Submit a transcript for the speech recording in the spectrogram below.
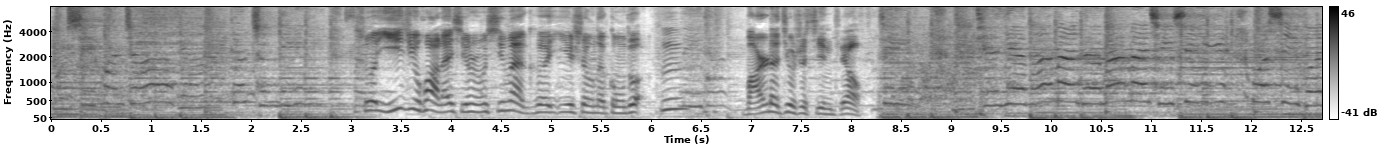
我喜欢这样跟着你，说一句话来形容心外科医生的工作，你的玩的就是心跳。明天也慢慢的慢慢清晰。我喜欢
